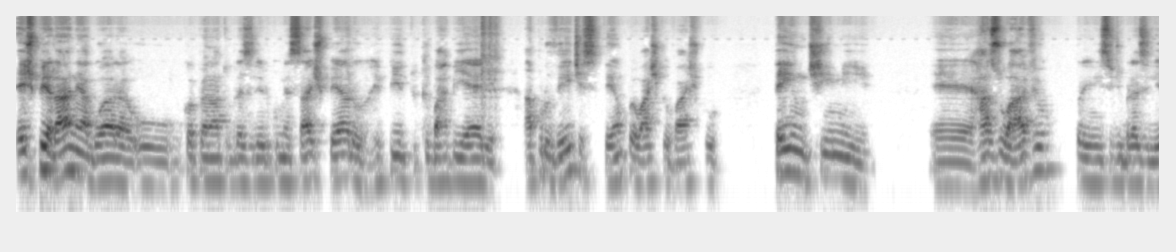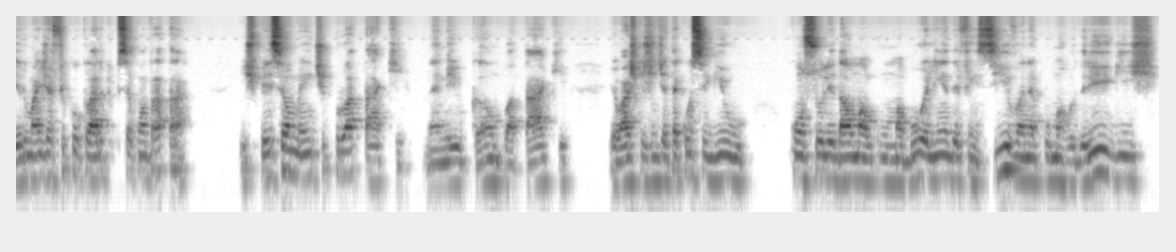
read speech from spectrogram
é esperar né, agora o, o, Campeonato Brasileiro começar. Espero, repito, que o Barbieri aproveite esse tempo. Eu acho que o Vasco tem um time é, razoável para início de brasileiro, mas já ficou claro que precisa contratar, especialmente para o ataque, né, meio campo, ataque. Eu acho que a gente até conseguiu consolidar uma, uma boa linha defensiva, né, Puma Rodrigues,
